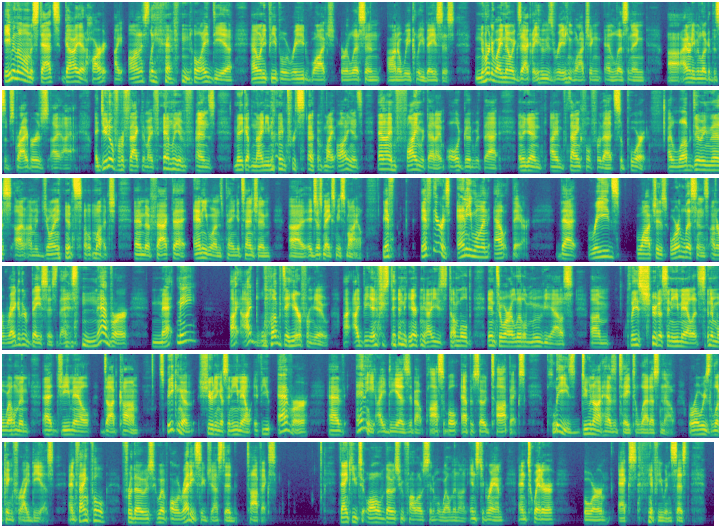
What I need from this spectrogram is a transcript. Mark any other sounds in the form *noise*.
Even though I'm a stats guy at heart, I honestly *laughs* have no idea how many people read, watch, or listen on a weekly basis. Nor do I know exactly who's reading, watching, and listening. Uh, I don't even look at the subscribers. I, I, I do know for a fact that my family and friends make up 99% of my audience, and I'm fine with that. I'm all good with that. And again, I'm thankful for that support. I love doing this. I'm enjoying *laughs* it so much. And the fact that anyone's paying attention, uh, it just makes me smile. If, if there is anyone out there that reads, watches, or listens on a regular basis that has *laughs* never met me, I, I'd *laughs* love to hear from you. I, would be *laughs* interested in hearing how you stumbled into our little movie house um, please shoot us an email at cinemawellman at gmail.com. Speaking of shooting us an email, if you ever have any ideas about possible episode topics, please do not hesitate to let us know. We're always looking for ideas and thankful for those who have already suggested topics. Thank you to all of those who follow Cinema Wellman on Instagram and Twitter or X, *laughs* if you insist.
